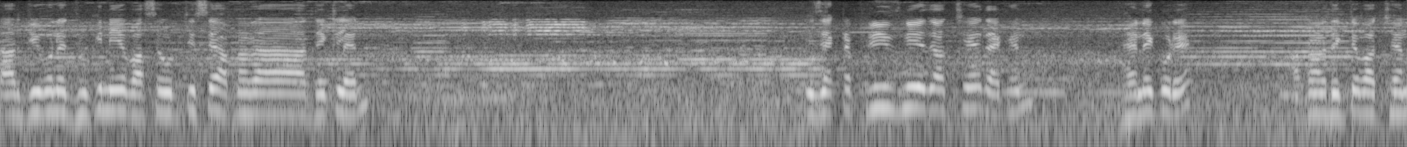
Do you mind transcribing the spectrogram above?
তার জীবনে ঝুঁকি নিয়ে বাসে উঠতেছে আপনারা দেখলেন। এই যে একটা ফ্রিজ নিয়ে যাচ্ছে, দেখেন, ভ্যানে করে। আপনারা দেখতে পাচ্ছেন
